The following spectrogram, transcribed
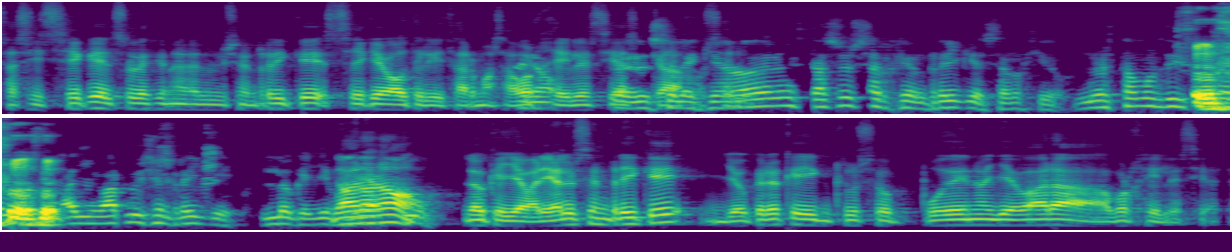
O sea, si sé que el seleccionador es Luis Enrique, sé que va a utilizar más a Borja Iglesias que a El seleccionador en este caso es Sergio Enrique, Sergio. No estamos diciendo a llevar Luis Enrique. Lo que no, no, no. Lo que llevaría Luis Enrique, yo creo que incluso puede no llevar a Borja Iglesias.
